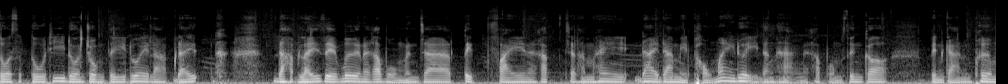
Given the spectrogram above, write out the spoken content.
ตัวศัตรูที่โดนโจมตีด้วยดาบไดดาบไลท์เซเบอร์นะครับผมมันจะติดไฟนะครับ จะทำให้ได้ดาเมจเผาไหม้ด้วยอีกดังหากนะครับ ผมซึ่งก็เป็นการเพิ่ม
